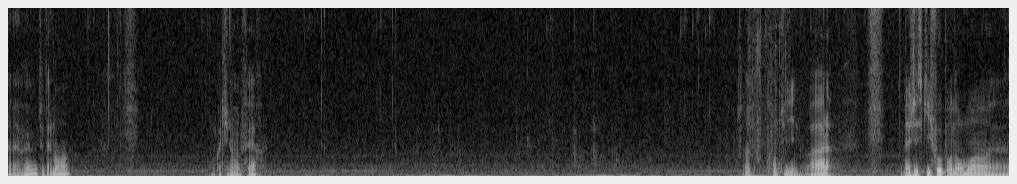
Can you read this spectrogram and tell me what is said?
Ah bah ouais, totalement. Hein. On continue à en faire. Hop, 30 usines, voilà. Là, j'ai ce qu'il faut pendant au moins, euh,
